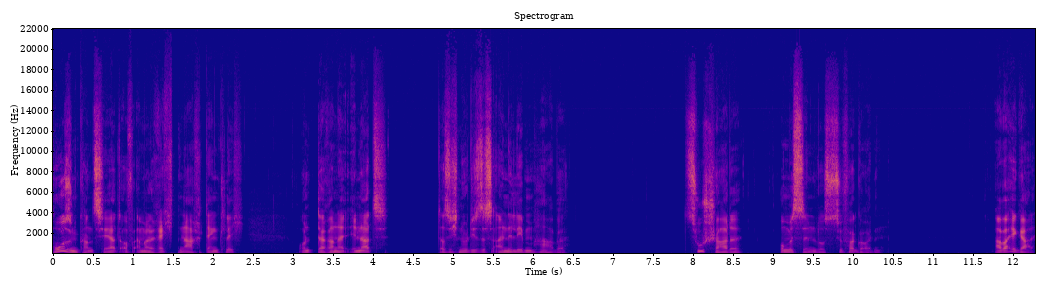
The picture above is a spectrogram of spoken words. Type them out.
Hosenkonzert auf einmal recht nachdenklich und daran erinnert, dass ich nur dieses eine Leben habe. Zu schade, um es sinnlos zu vergeuden. Aber egal.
